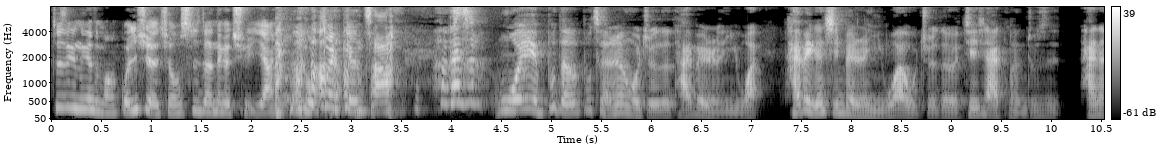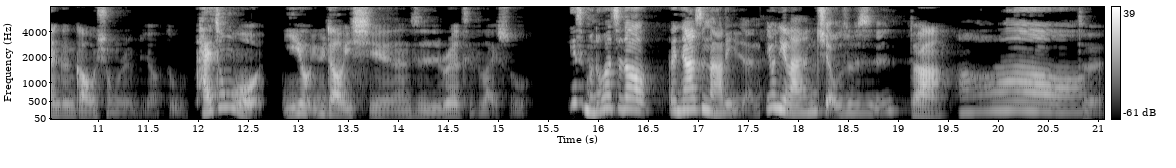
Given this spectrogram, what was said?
就是那个什么滚雪球式的那个取样有会偏差。但是我也不得不承认，我觉得台北人以外，台北跟新北人以外，我觉得接下来可能就是。台南跟高雄人比较多，台中我也有遇到一些，但是 relative 来说，你怎么都会知道人家是哪里人？因为你来很久，是不是？对啊。哦，对，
